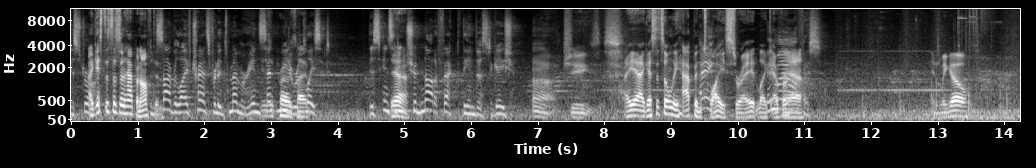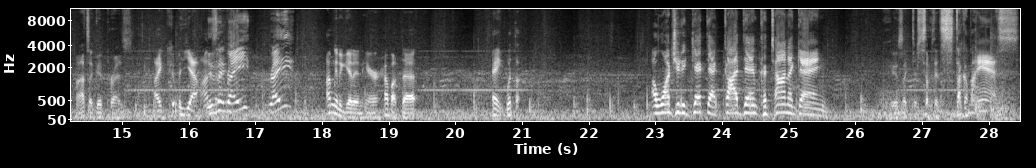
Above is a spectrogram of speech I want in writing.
destroyed. I guess this doesn't happen often. Cyberlife transferred its memory and a sent me to replace it. This incident Yeah. should not affect the investigation. Oh, Jesus. Uh, yeah, I guess it's only happened Hey, twice, right? Like In ever. my Yeah. office. In we go. Well, that's a good prez. I c- yeah, I'm Isn't it gonna, right? Right? I'm gonna get in here. How about that? Hey, what the? I want you to get that goddamn katana gang. He was like, "There's something stuck up my ass."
